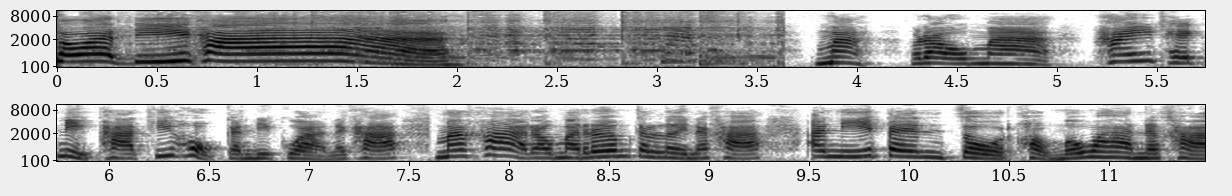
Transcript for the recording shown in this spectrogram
สวัสดีค่ะ มาเรามาให้เทคนิคพาร์ทที่ 6 กันดีกว่านะคะ มาค่ะเรามาเริ่มกันเลยนะคะ อันนี้เป็นโจทย์ของเมื่อวานนะคะ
